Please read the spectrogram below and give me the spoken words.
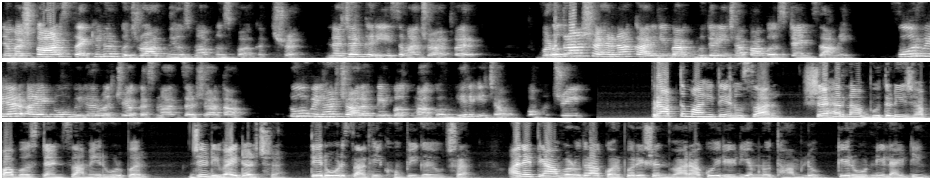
નમસ્કાર સેક્યુલર ગુજરાત ન્યૂઝમાં આપનું સ્વાગત છે. નજર કરીએ સમાચાર પર. વડોદરા શહેરના કારેલીબાગ ભૂતળી ઝાપા બસ સ્ટેન્ડ સામે ફોર વ્હીલર અને ટુ વ્હીલર વચ્ચે અકસ્માત સર્જાતા ટુ વ્હીલર ચાલકને પગમાં ગંભીર ઈજાઓ પહોંચી. પ્રાપ્ત માહિતી અનુસાર, શહેરના ભૂતળી ઝાપા બસ સ્ટેન્ડ સામે રોડ પર જે ડિવાઈડર છે, તે રોડ સાથે ખૂંપી ગયું છે અને ત્યાં વડોદરા કોર્પોરેશન દ્વારા કોઈ રેડિયમનો થાંભલો કે રોડની લાઇટિંગ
